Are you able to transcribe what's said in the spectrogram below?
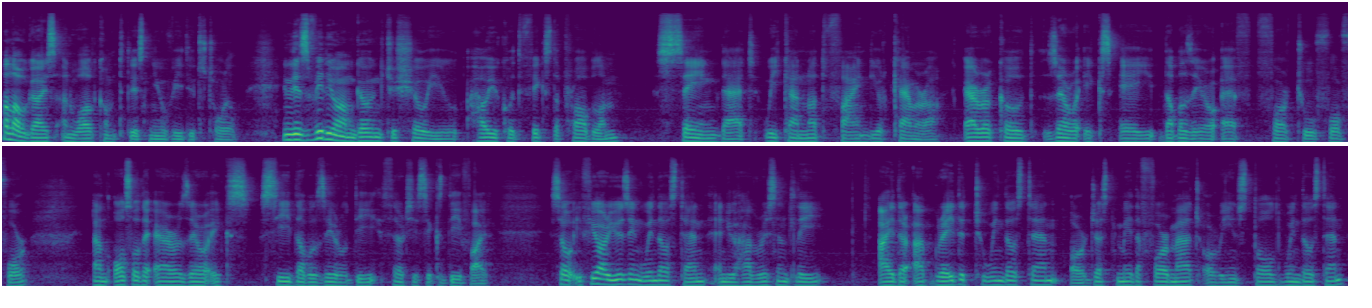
Hello guys and welcome to this new video tutorial. In this video I'm going to show you how you could fix the problem saying that we cannot find your camera. Error code 0xa00f4244 and also the error 0xc00d36d5. So if you are using Windows 10 and you have recently either upgraded to Windows 10 or just made a format or reinstalled Windows 10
